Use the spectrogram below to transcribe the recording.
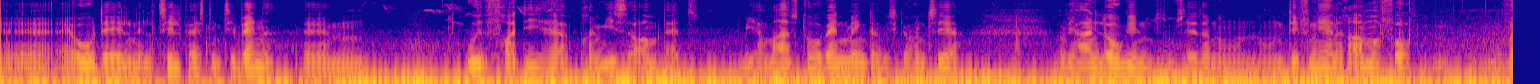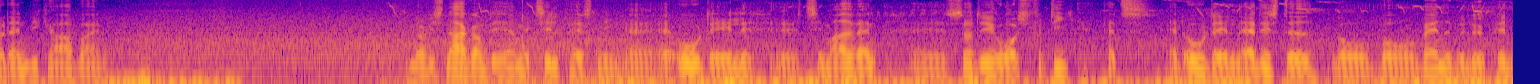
øh, af ådalen, eller tilpasning til vandet, øh, ud fra de her præmisser om, at vi har meget store vandmængder, vi skal håndtere, og vi har en lovgivning, som sætter nogle, nogle definerende rammer for, hvordan vi kan arbejde når vi snakker om det her med tilpasning af, af ådale øh, til meget vand, øh, så er det jo også fordi, at, at ådalen er det sted, hvor, hvor vandet vil løbe hen,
